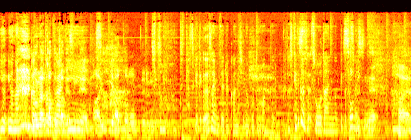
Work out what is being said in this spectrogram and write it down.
夜中とかですね。まあいいやと思ってるんですけど。助けてくださいみたいな感じのこともあったり助けてください。相談に乗ってください。そうですね。はい、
